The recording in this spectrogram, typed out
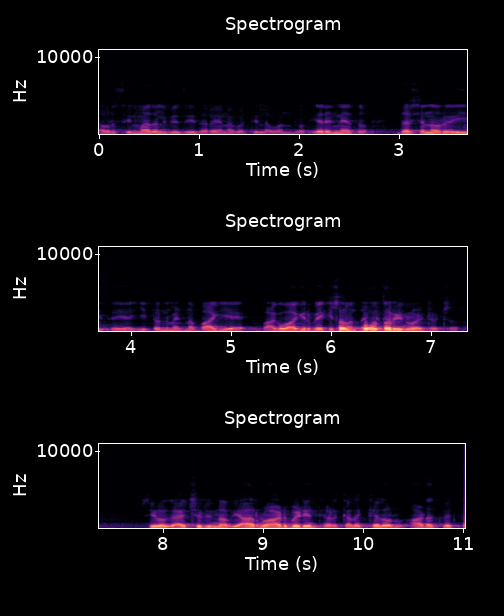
ಅವರು ಸಿನಿಮಾದಲ್ಲಿ ಬ್ಯುಸಿ ಇದ್ದಾರೆ ಏನೋ ಗೊತ್ತಿಲ್ಲ ಒಂದು. ಎರಡನೇದು ದರ್ಶನ್ ಅವರು ಈ ಸ- ಈ ಟೂರ್ನಮೆಂಟ್ನ ಭಾಗಿ ಭಾಗವಾಗಿರಬೇಕಿತ್ತು ಸರ್ ಅಂತ ಬೋತ್ ಆರ್ ಇನ್ವೈಟೆಡ್ ಸರ್ ಇವಾಗ ಆ್ಯಕ್ಚುಲಿ ನಾವು ಯಾರನ್ನೂ ಆಡಬೇಡಿ ಅಂತ ಹೇಳಕ್ಕಲ್ಲ ಕೆಲವರು ಆಡೋಕ್ಕೆ ವ್ಯಕ್ತ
